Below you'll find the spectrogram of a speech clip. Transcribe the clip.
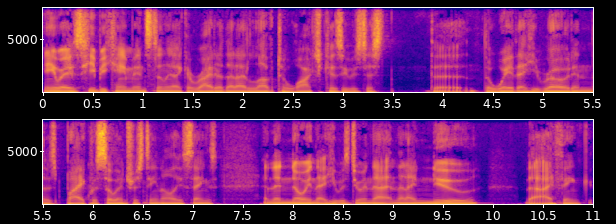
anyways, he became instantly like a rider that I loved to watch because he was just the the way that he rode and his bike was so interesting, all these things. and then knowing that he was doing that, and then I knew that I think,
